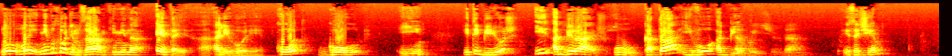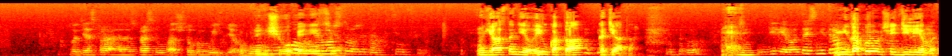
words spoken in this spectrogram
Ну, мы не выходим за рамки именно этой а, аллегории. Кот, голубь и. И ты берешь и отбираешь у кота его обед. Добычу, да. И зачем? Вот я спра- спросил вас, что бы вы сделали? Ну, ничего бы я не сделал. Ну, ясно дело. И у кота котята. Дилемма. Не. Никакой вообще дилеммы.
